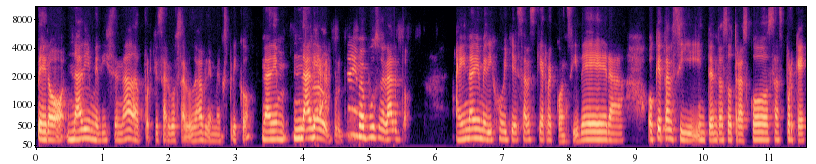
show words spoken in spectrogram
pero nadie me dice nada porque es algo saludable, ¿me explico? Nadie, nadie, nadie me puso el alto. Ahí nadie me dijo, oye, ¿sabes qué? Reconsidera, o qué tal si intentas otras cosas, porque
